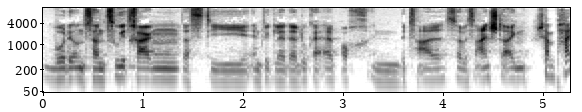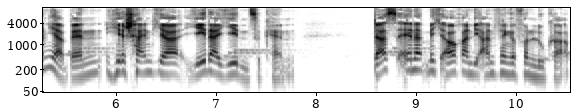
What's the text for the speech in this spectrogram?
wurde uns dann zugetragen, dass die Entwickler der Luca-App auch in Bezahlservice einsteigen. Champagner Ben, hier scheint ja jeder jeden zu kennen. Das erinnert mich auch an die Anfänge von Luca.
